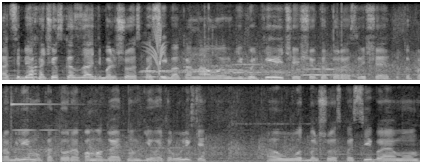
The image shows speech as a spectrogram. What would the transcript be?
От себя Вот. хочу сказать большое спасибо каналу МД Гулькевича еще, который освещает эту проблему, которая помогает нам делать ролики. А Вот, большое спасибо ему.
